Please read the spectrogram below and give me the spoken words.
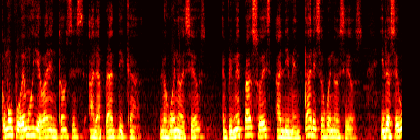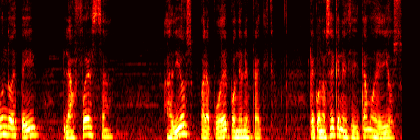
¿Cómo podemos llevar entonces a la práctica los buenos deseos? El primer paso es alimentar esos buenos deseos y lo segundo es pedir la fuerza a Dios para poder ponerla en práctica. Reconocer que necesitamos de Dios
